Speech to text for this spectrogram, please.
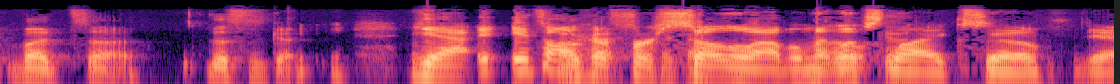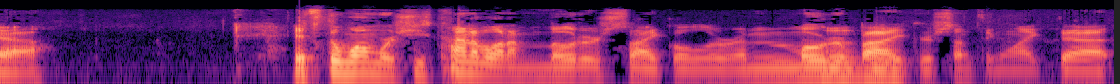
but uh, this is good. Yeah, it, it's on Okay, her first okay. solo album. It looks Okay. like so. Yeah, it's the one where she's kind of on a motorcycle or a motorbike mm-hmm. or something like that,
